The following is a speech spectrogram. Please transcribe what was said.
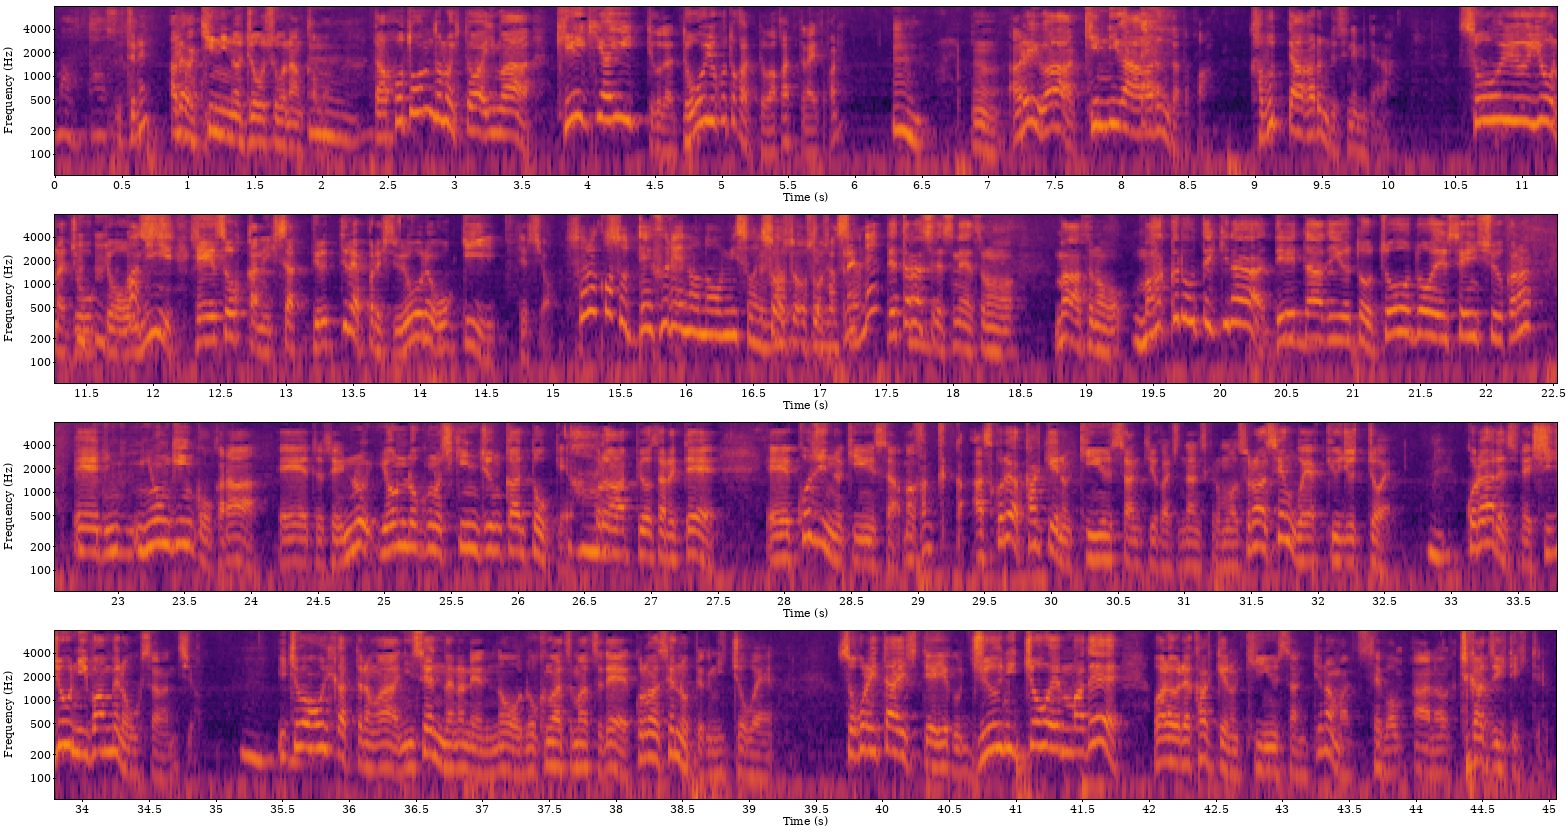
まあ確ですね、あるいは金利の上昇なんかも、だからほとんどの人は今、景気がいいってことはどういうことかって分かってないとかね、うん。うん、あるいは金利が上がるんだとか、株って上がるんですねみたいな、そういうような状況に 閉塞感に来ちゃってるっていうのは、やっぱり非常に大きいですよ。それこそデフレの脳みそになってそうそうそうますよねでただしですね、そのまあそのマクロ的なデータでいうとちょうどえー先週かな、えー日本銀行からえーとですね46の資金循環統計、はいこれが発表されて、えー個人の金融資産、まああそこでは家計の金融資産という形なんですけども、それは1590兆円。これはですね史上2番目の大きさなんですよ。一番大きかったのが2007年の6月末で、これが1602兆円。そこに対して約12兆円まで我々家計の金融資産っていうのはまああの近づいてきてる。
